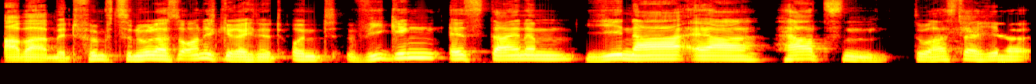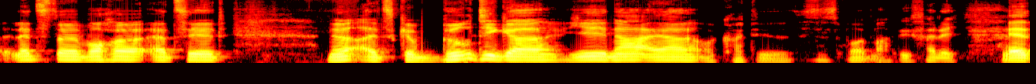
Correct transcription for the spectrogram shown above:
Aber mit 5 zu 0 hast du auch nicht gerechnet. Und wie ging es deinem Jenaer Herzen? Du hast ja hier letzte Woche erzählt, ne, als gebürtiger Jenaer, oh Gott, dieses Wort macht mich fertig. Ja, ähm,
